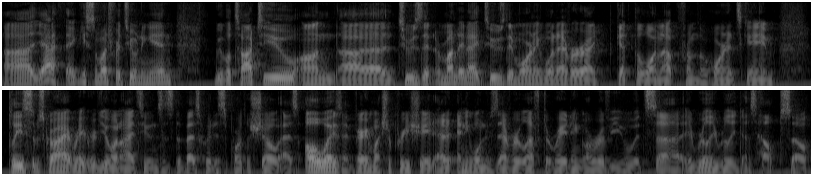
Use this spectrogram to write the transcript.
uh, yeah, thank you so much for tuning in. We will talk to you on uh, Tuesday or Monday night, Tuesday morning, whenever I get the one up from the Hornets game. Please subscribe, rate, review on iTunes. It's the best way to support the show. As always, I very much appreciate anyone who's ever left a rating or review. It's uh, it really, really does help. So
